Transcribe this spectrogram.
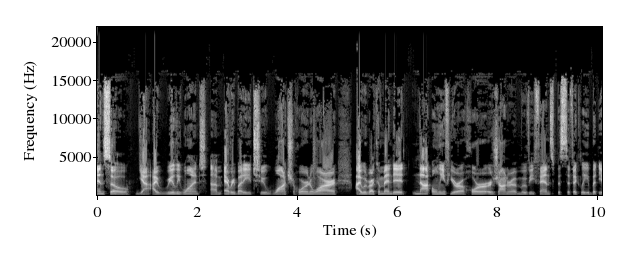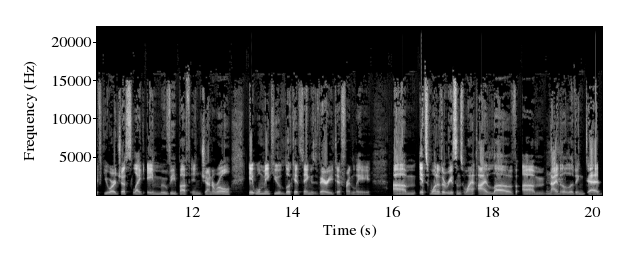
and so, yeah, I really want um, everybody to watch horror noir. I would recommend it not only if you're a horror or genre movie fan specifically, but if you are just like a movie buff in general, it will make you look at things very differently. Um, it's one of the reasons why I love um, Night of the Living Dead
